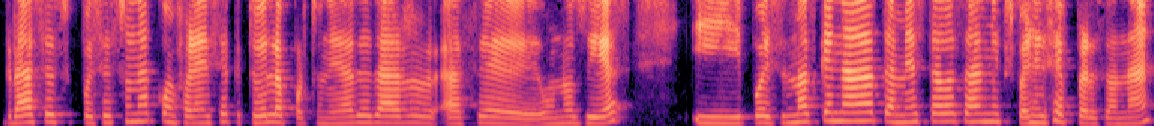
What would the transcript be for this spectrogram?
gracias. Pues es una conferencia que tuve la oportunidad de dar hace unos días y pues más que nada también está basada en mi experiencia personal.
